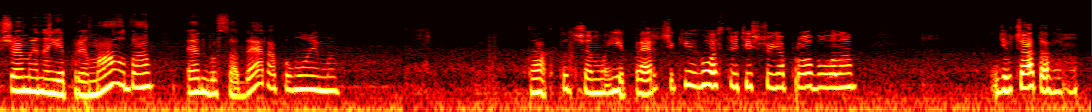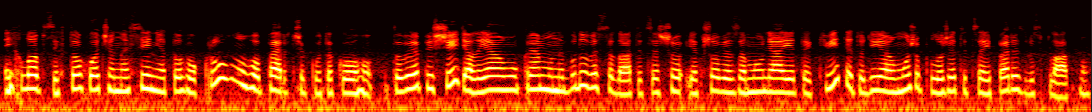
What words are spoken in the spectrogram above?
Ще в мене є прималба, ендосадера, по-моєму. Так, тут ще мої перчики гострі, ті, що я пробувала. Дівчата і хлопці, хто хоче насіння того круглого перчику такого, то ви пишіть, але я вам окремо не буду висилати. Це що, якщо ви замовляєте квіти, тоді я вам можу положити цей перець безплатно.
